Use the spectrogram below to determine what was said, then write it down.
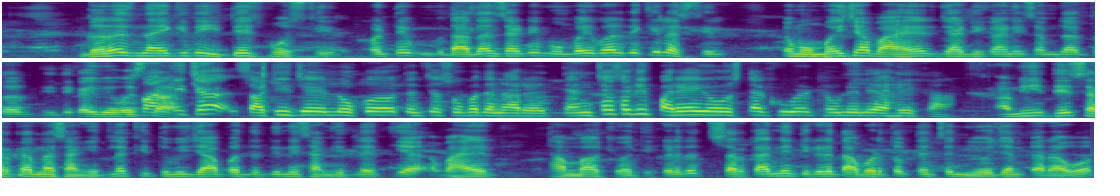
गरज नाही की ते इथेच पोचतील पण ते दादांसाठी मुंबईभर देखील असतील. तर मुंबईच्या बाहेर ज्या ठिकाणी समजा तर तिथे काही व्यवस्था बाकीच्या साठी जे लोक त्यांच्यासोबत येणार आहेत त्यांच्यासाठी पर्यायी व्यवस्था कुठे ठेवलेली आहे का? आम्ही तेच सरकारनं सांगितलं की तुम्ही ज्या पद्धतीने सांगितलं की बाहेर थांबा किंवा तिकडे तर सरकारने तिकडे ताबडतोब त्यांचं नियोजन करावं.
